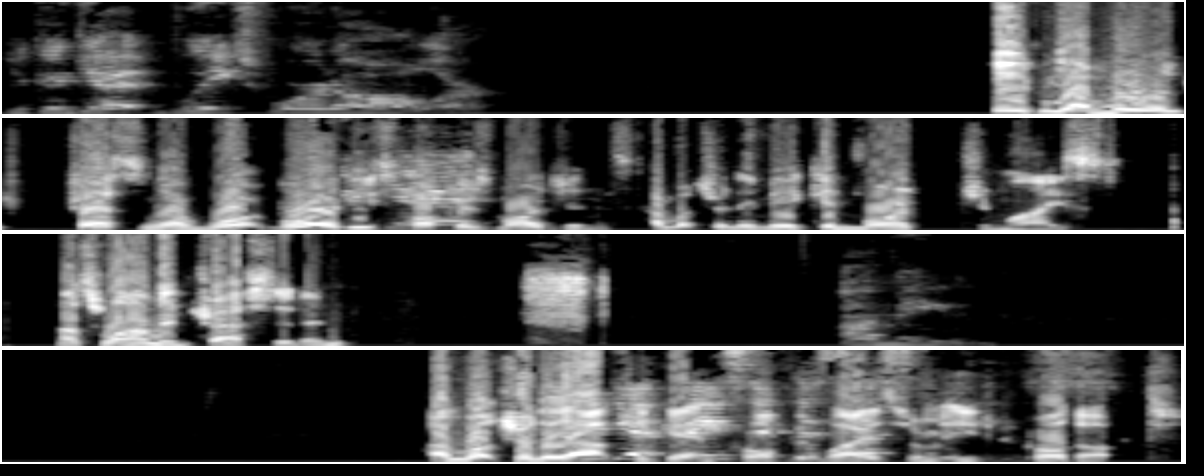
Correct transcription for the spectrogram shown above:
you could get bleach for a dollar. Baby, I'm more interested in what what are these get- fuckers' margins? How much are they making margin wise? That's what I'm interested in. I mean, How much are they actually get getting profit wise from each product?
